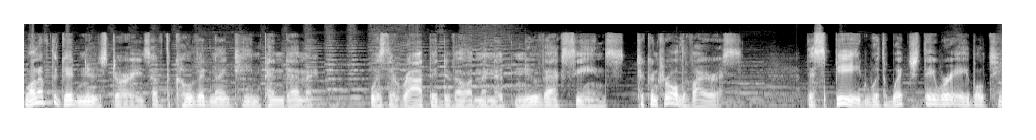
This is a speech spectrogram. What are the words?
One of the good news stories of the COVID 19 pandemic was the rapid development of new vaccines to control the virus. The speed with which they were able to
